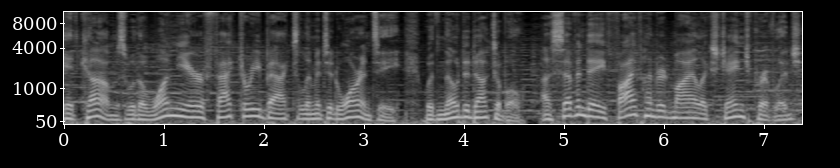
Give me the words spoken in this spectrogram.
It comes with a one-year factory-backed limited warranty with no deductible, a 7-day 500-mile exchange privilege,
